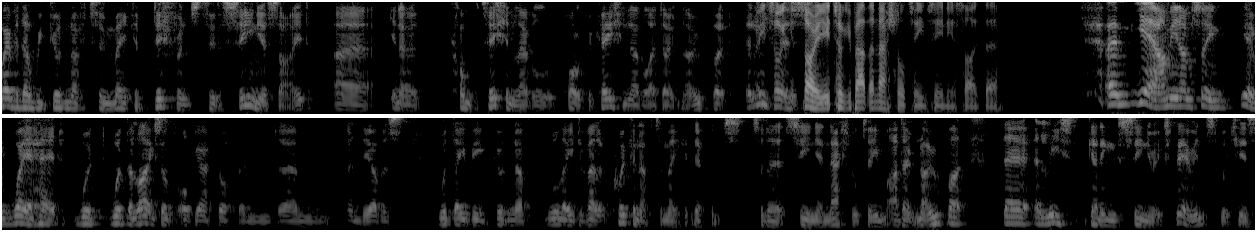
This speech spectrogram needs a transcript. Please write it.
whether they'll be good enough to make a difference to the senior side, uh, you know, competition level, qualification level, I don't know. But at Are you talking, sorry, you're talking about the national team senior side there. Um, yeah, I mean, I'm saying, you know, way ahead. Would would the likes of Obyakov and um, and the others would they be good enough? Will they develop quick enough to make a difference to the senior national team? I don't know, but they're at least getting senior experience, which is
